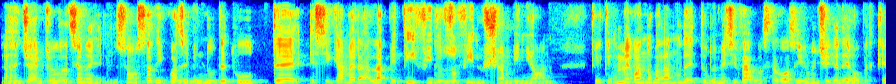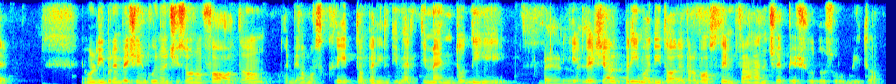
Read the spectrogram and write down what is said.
eh, già in prenotazione sono state quasi vendute tutte e si chiamerà La Petite Philosophie du Champignon che, che a me quando me l'hanno detto due mesi fa questa cosa io non ci credevo perché è un libro invece in cui non ci sono foto abbiamo scritto per il divertimento di Bello. che invece al primo editore proposto in Francia è piaciuto subito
